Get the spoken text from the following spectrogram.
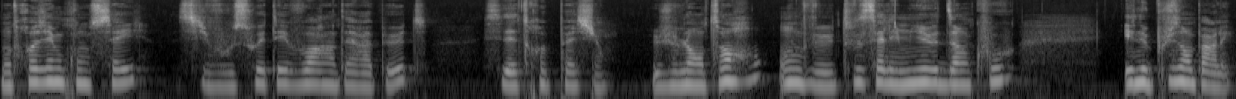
Mon troisième conseil, si vous souhaitez voir un thérapeute, c'est d'être patient. Je l'entends, on veut tous aller mieux d'un coup et ne plus en parler.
